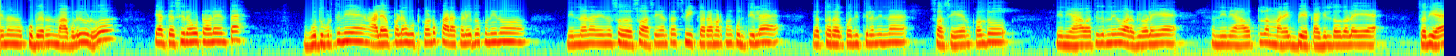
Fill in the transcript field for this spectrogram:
ಏನು ಕುಬೇರನ ಮಗಳು ಇವಳು? ಎಂತ ಸೀರೆ ಉಟ್ಟವಳೆ ಅಂತ? ಬಿಡ್ತೀನಿ. ಹಳೆ ಪಳೆ ಉಟ್ಕೊಂಡು ಕರ ಕಳಿಬೇಕು ನೀನು. ನಿನ್ನ ನೀನು ಸೊಸೆ ಅಂತ ಸ್ವೀಕಾರ ಮಾಡ್ಕೊಂಡು ಕುಂತಿಲ್ಲ. ಎತ್ತರಕ್ಕೆ ಬಂದಿತ್ತಿಲ್ಲ ನಿನ್ನ ಸೊಸೆ ಅನ್ಕೊಂಡು. ನೀನು ಯಾವತ್ತಿದ್ರು ನೀನು ಹೊರಗಳೊಳೆಯೇ ನೀನು ಯಾವತ್ತೂ ನಮ್ಮ ಮನೆಗೆ ಬೇಕಾಗಿಲ್ದವಳಳೆಯೇ ಸರಿಯಾ?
